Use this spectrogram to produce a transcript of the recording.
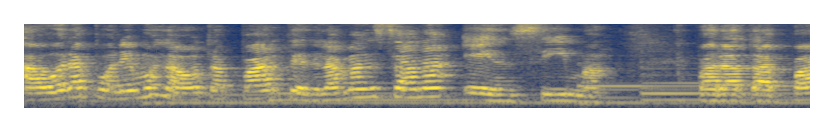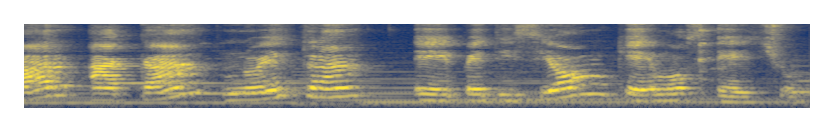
Ahora ponemos la otra parte de la manzana encima para tapar acá nuestra eh, petición que hemos hecho.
